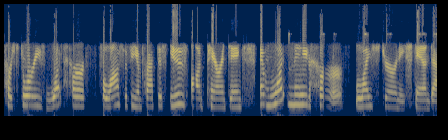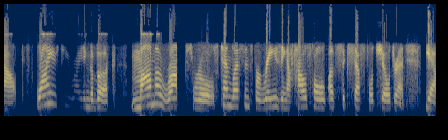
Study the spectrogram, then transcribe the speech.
her stories, what her philosophy and practice is on parenting, and what made her life's journey stand out. Why is she writing the book? Mama Rocks Rules 10 Lessons for Raising a Household of Successful Children. Yeah,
